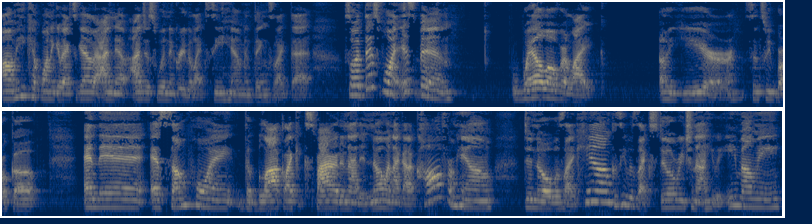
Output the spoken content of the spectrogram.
um, he kept wanting to get back together. I never, I just wouldn't agree to like see him and things like that. So at this point, it's been well over like a year since we broke up. And then at some point, the block like expired and I didn't know. And I got a call from him, didn't know it was like him because he was like still reaching out. He would email me.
